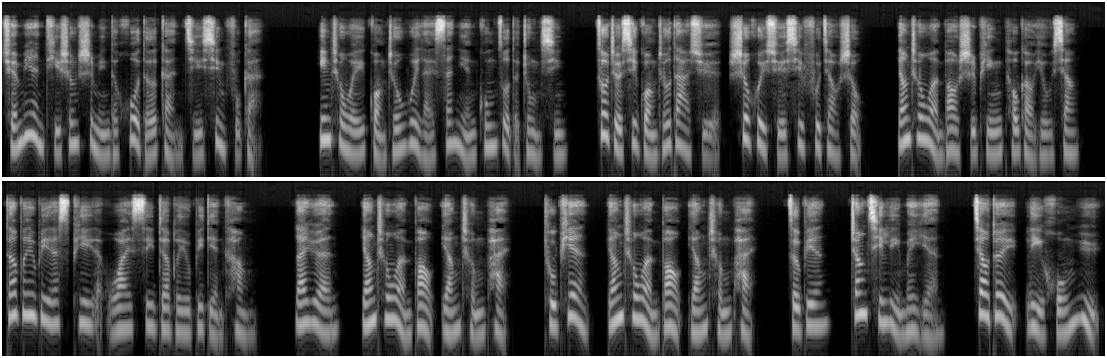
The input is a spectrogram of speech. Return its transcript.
全面提升市民的获得感及幸福感，应成为广州未来三年工作的重心。作者系广州大学社会学系副教授。羊城晚报时评投稿邮箱：wbspycwb 点 com。来源：羊城晚报羊城派。图片：羊城晚报羊城派。责编：张琪、李媚妍。校对：李红宇。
